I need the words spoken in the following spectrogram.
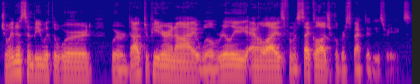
join us and be with the word where Dr. Peter and I will really analyze from a psychological perspective these readings.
